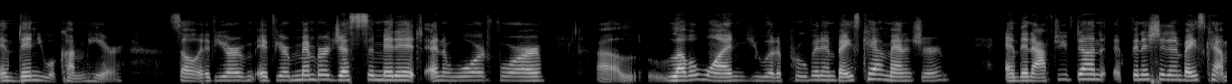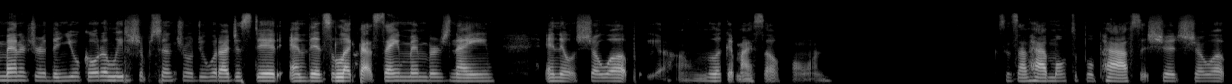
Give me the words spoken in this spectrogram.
and then you will come here. So if your if your member just submitted an award for uh, level one, you would approve it in base camp Manager. And then after you've done eh, finished it in Basecamp Manager, then you'll go to Leadership Central, do what I just did, and then select that same member's name, and it'll show up. Yeah, I'll look at my cell phone. Since I've had multiple paths, it should show up.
